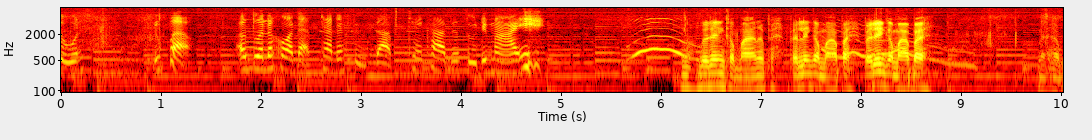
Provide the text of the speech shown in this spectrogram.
ศูนย์หรือเปล่า เอาตัวละครดาบฆ่าอสูรดาบแค่ฆ่าอศูนย์ได้ไหมไปเล่นกับหมาหน่อยไปไปเล่นกับหมาไปไปเล่นกับหมาไปนะครับ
